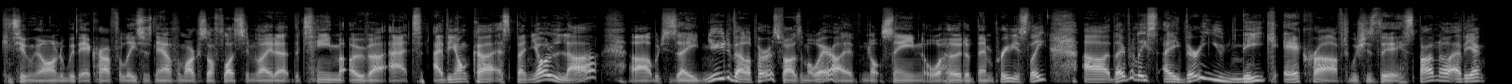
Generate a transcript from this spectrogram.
Continuing on with aircraft releases now for Microsoft Flight Simulator, the team over at Aviación Española, uh, which is a new developer as far as I'm aware, I have not seen or heard of them previously. Uh, they've released a very unique aircraft, which is the Hispano Aviación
